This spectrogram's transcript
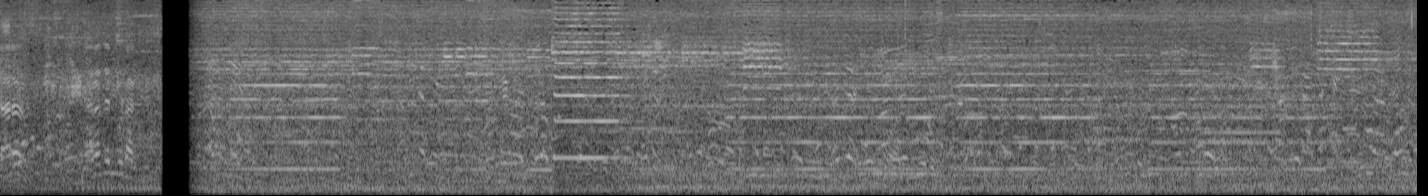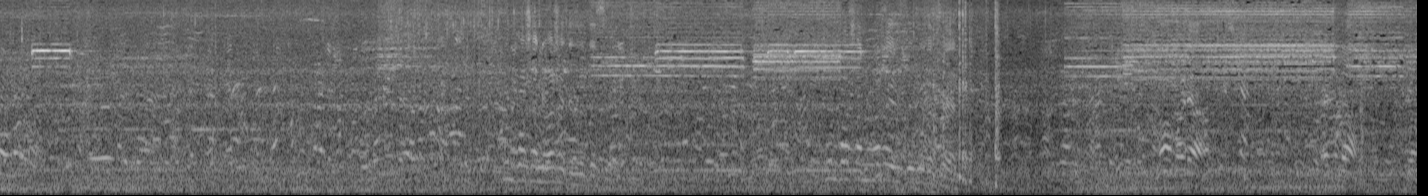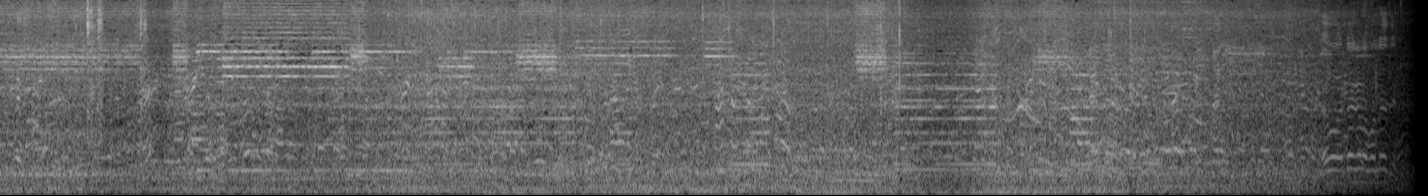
তারা তারাদের প্রোডাক্ট কোন ভাষা নেওয়া সাথে যেতেছে একটা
